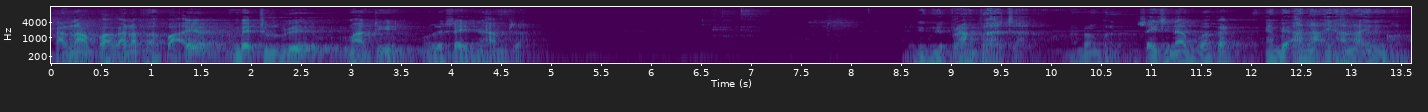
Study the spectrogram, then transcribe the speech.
Karena apa? Karena bapaknya mbak dulure mati oleh Sayyidina Hamzah. Ini gue perang Badar. Perang Badar. Sayyidina Abu Bakar yang be anak ini kono.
